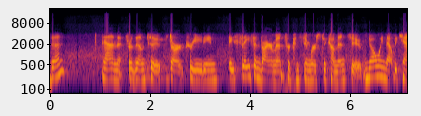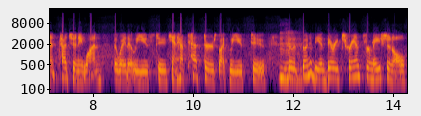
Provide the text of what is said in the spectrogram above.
been and for them to start creating a safe environment for consumers to come into, knowing that we can't touch anyone the way that we used to, can't have testers like we used to. Mm-hmm. So it's going to be a very transformational,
